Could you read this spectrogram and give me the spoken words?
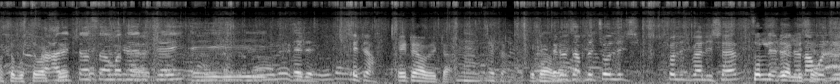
আচ্ছা বুঝতে পারছি। আরেকটা আছে আমাদের যেই এটা। এটা হবে এটা। এটা। এটা হবে। হচ্ছে চল্লিশ বিয়াল্লিশের। 40 যেটার নাম 42 হচ্ছে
